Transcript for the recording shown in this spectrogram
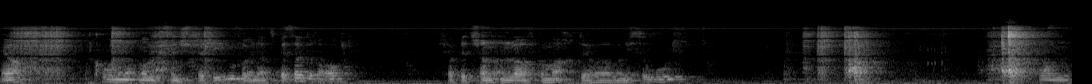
Ja, Kohle noch mal ein bisschen verschieben, vorhin hat es besser geraucht. Ich habe jetzt schon einen Anlauf gemacht, der war aber nicht so gut. Und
